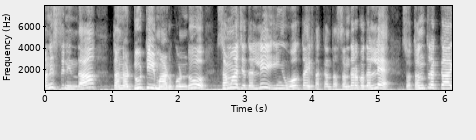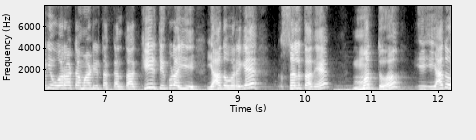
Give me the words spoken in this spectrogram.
ಮನಸ್ಸಿನಿಂದ ತನ್ನ ಡ್ಯೂಟಿ ಮಾಡಿಕೊಂಡು ಸಮಾಜದಲ್ಲಿ ಹಿಂಗೆ ಹೋಗ್ತಾ ಇರ್ತಕ್ಕಂಥ ಸಂದರ್ಭದಲ್ಲೇ ಸ್ವತಂತ್ರಕ್ಕಾಗಿ ಹೋರಾಟ ಮಾಡಿರ್ತಕ್ಕಂಥ ಕೀರ್ತಿ ಕೂಡ ಈ ಯಾದವರಿಗೆ ಸಲ್ಲುತ್ತದೆ. ಮತ್ತು ಯಾವುದೋ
